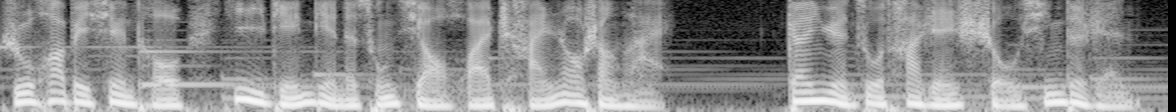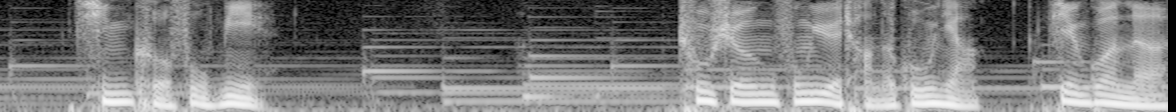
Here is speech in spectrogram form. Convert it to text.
如花被线头一点点的从脚踝缠绕上来，甘愿做他人手心的人，顷刻覆灭。出生风月场的姑娘，见惯了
